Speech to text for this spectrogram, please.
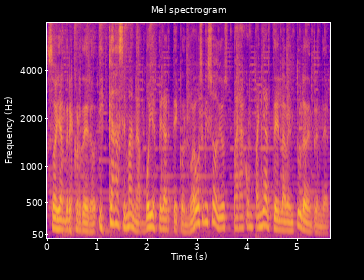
Soy Andrés Cordero y cada semana voy a esperarte con nuevos episodios para acompañarte en la aventura de emprender.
